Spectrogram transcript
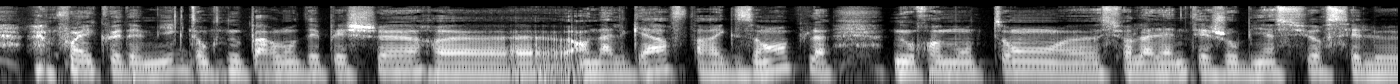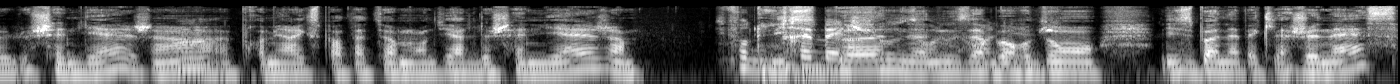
un point économique. Donc nous parlons des pêcheurs euh, en Algarve, par exemple. Nous remontons euh, sur l'Alentejo, bien sûr, c'est le, le chêne-liège, hein, Mhm. premier exportateur mondial de chêne-liège. Ils font de très belles Lisbonne, choses. nous abordons Lisbonne avec la jeunesse.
